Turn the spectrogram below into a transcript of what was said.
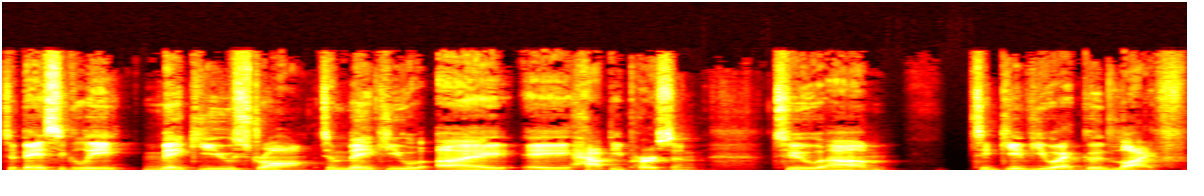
to basically make you strong, to make you a, a happy person, to um, to give you a good life,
